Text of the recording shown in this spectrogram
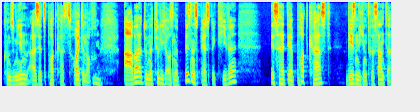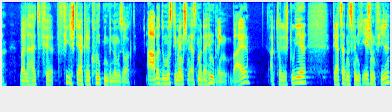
konsumieren als jetzt Podcasts heute noch. Mhm. Aber du natürlich aus einer Business-Perspektive ist halt der Podcast wesentlich interessanter, weil er halt für viel stärkere Kundenbindung sorgt. Aber du musst die Menschen erstmal dahin bringen, weil aktuelle Studie, derzeit, das finde ich eh schon viel,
